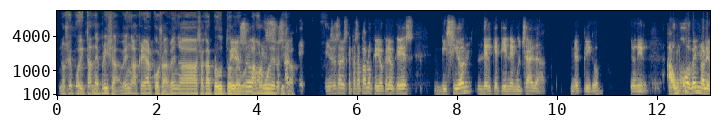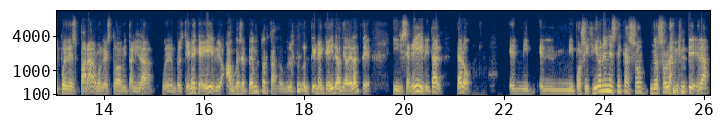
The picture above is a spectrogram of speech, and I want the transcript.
no se puede ir tan deprisa. Venga a crear cosas, venga a sacar productos nuevos. vamos muy deprisa. Eh, eso sabes qué pasa, Pablo, que yo creo que es visión del que tiene mucha edad. ¿Me explico? Yo digo, a un joven no le puedes parar porque es toda vitalidad. Pues, pues tiene que ir, aunque se pegue un tortazo, tiene que ir hacia adelante y seguir y tal. Claro, en mi, en mi posición en este caso no solamente era,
